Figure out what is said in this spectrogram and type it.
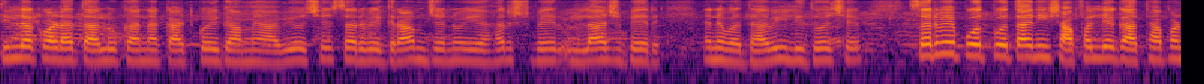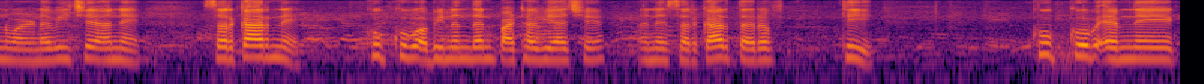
તિલકવાડા તાલુકાના કાટકોઈ ગામે આવ્યો છે. સર્વે ગ્રામજનોએ હર્ષભેર, ઉલ્લાસભેર એને વધાવી લીધો છે. સર્વે પોતપોતાની સાફલ્ય ગાથા પણ વર્ણવી છે અને સરકારને ખૂબ ખૂબ અભિનંદન પાઠવ્યા છે અને સરકાર તરફથી ખૂબ ખૂબ એમને એક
